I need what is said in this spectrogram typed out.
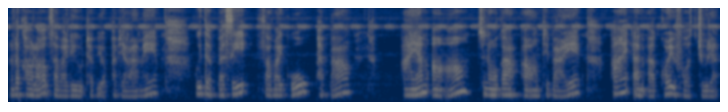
နောက်တစ်ခါတော့စာပိုက်လေးကိုထပ်ပြီးတော့ဖတ်ပြပါမယ် with the passage စာပိုက်ကိုဖတ်ပါ I am on ကျွန်တော်က on ဖြစ်ပါတယ် I am a grade 4 student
